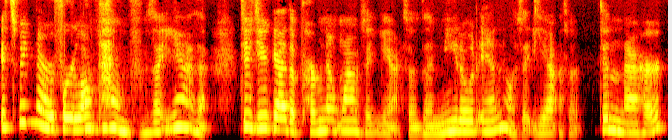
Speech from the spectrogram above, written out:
it's been there for a long time." I was like, "Yeah." Did you get the permanent one? I was like, "Yeah." So the needled in. I was like, "Yeah." So didn't that hurt?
